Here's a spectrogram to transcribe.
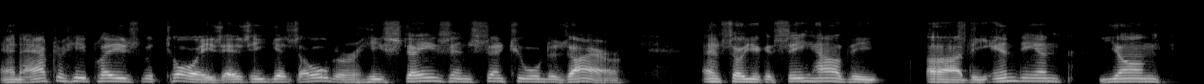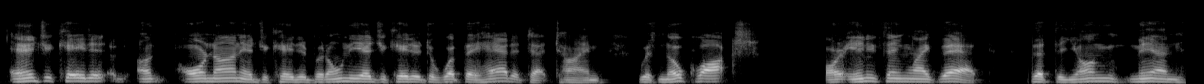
And after he plays with toys, as he gets older, he stays in sensual desire. And so you can see how the uh, the Indian young, educated uh, or non-educated, but only educated to what they had at that time, with no clocks or anything like that, that the young men,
